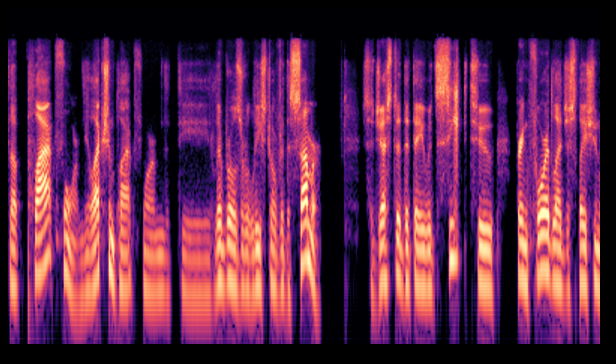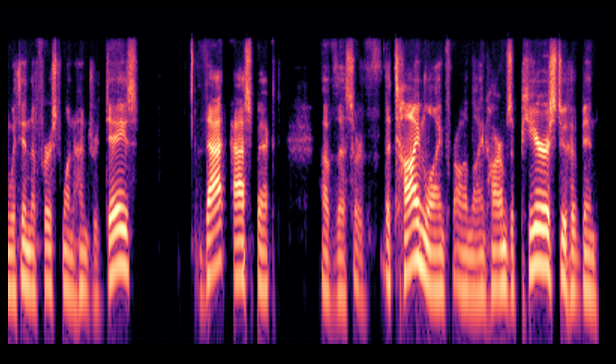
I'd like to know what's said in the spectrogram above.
the platform, the election platform that the Liberals released over the summer, suggested that they would seek to bring forward legislation within the first 100 days. That aspect of the sort of the timeline for online harms appears to have been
